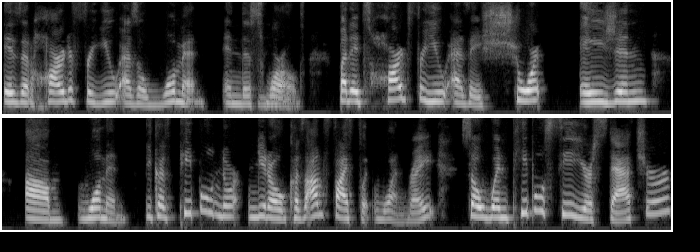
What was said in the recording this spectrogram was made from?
is it harder for you as a woman in this mm-hmm. world, but it's hard for you as a short Asian um, woman because people know, you know, because I'm five foot one, right? So when people see your stature,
